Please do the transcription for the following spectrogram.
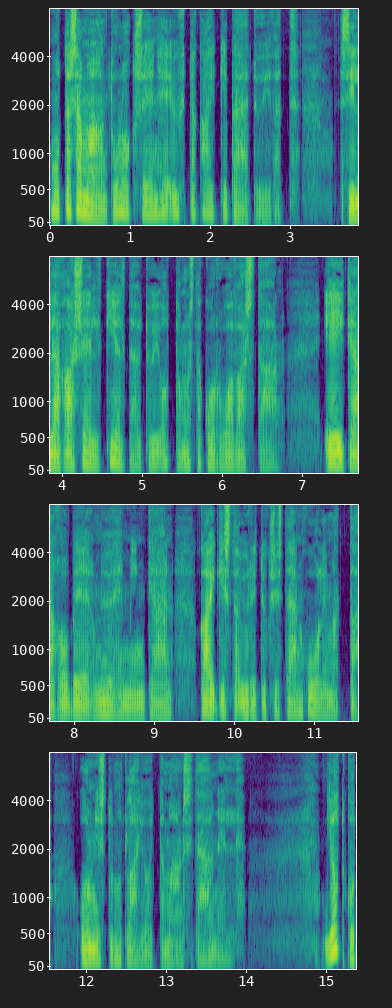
Mutta samaan tulokseen he yhtä kaikki päätyivät, sillä Rachel kieltäytyi ottamasta korua vastaan, eikä Robert myöhemminkään, kaikista yrityksistään huolimatta, onnistunut lahjoittamaan sitä hänelle. Jotkut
